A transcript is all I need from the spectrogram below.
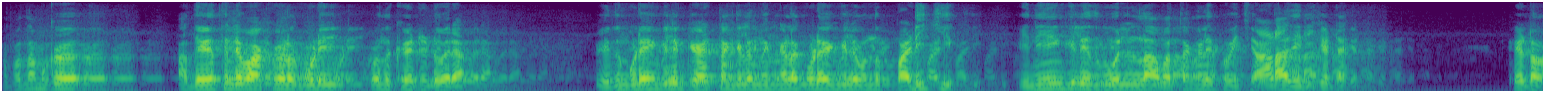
അപ്പൊ നമുക്ക് അദ്ദേഹത്തിന്റെ വാക്കുകളും കൂടി ഒന്ന് കേട്ടിട്ട് വരാം. ഇതും കൂടെ എങ്കിലും കേട്ടെങ്കിലും നിങ്ങളും കൂടെ എങ്കിലും ഒന്ന് പഠിക്കും. ഇനിയെങ്കിലും ഇതുപോലുള്ള അബദ്ധങ്ങളിൽ പോയി ചാടാതിരിക്കട്ടെ. കേട്ടോ?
